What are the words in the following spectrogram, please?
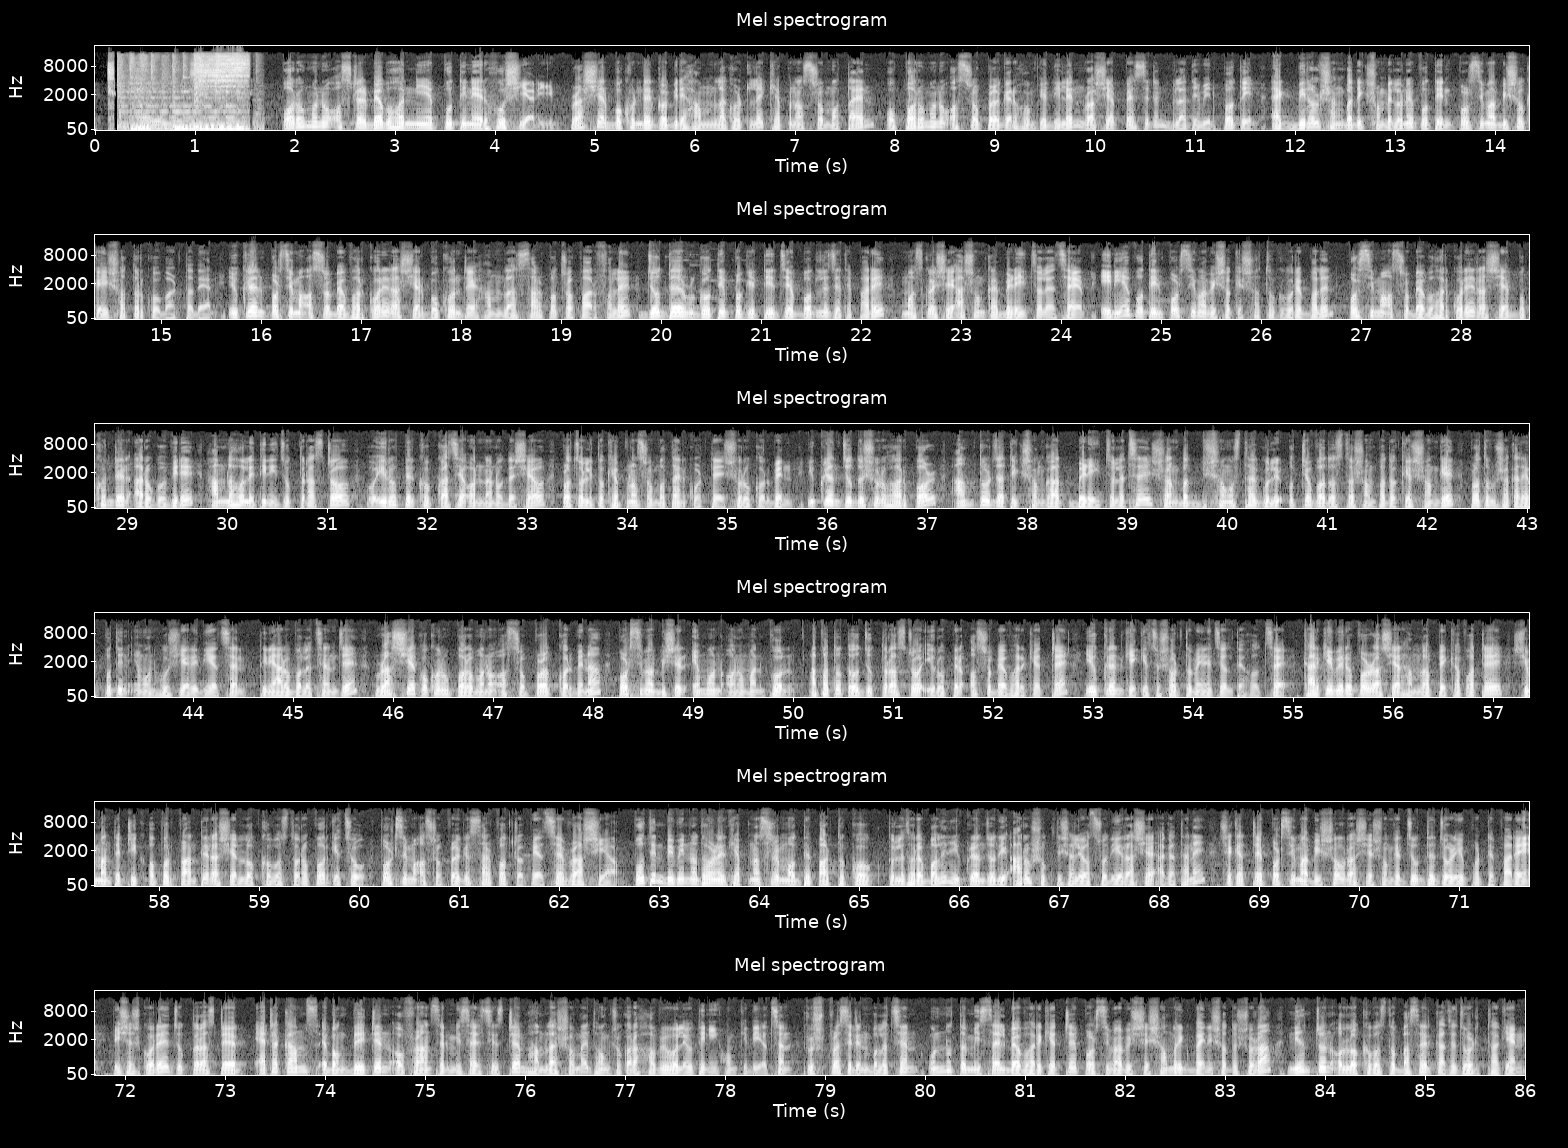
পরমাণু অস্ত্রের ব্যবহার নিয়ে পুতিনের হুঁশিয়ারি। রাশিয়ার ভূখণ্ডের গভীরে হামলা ঘটলে ক্ষেপণাস্ত্র মোতায়েন ও পরমাণু অস্ত্র প্রয়োগের হুমকি দিলেন রাশিয়ার প্রেসিডেন্ট ভ্লাদিমির পুতিন। এক বিরল সাংবাদিক সম্মেলনে পুতিন পশ্চিমা বিশ্বকে সতর্ক বার্তা দেন। ইউক্রেন পশ্চিমা অস্ত্র ব্যবহার করে রাশিয়ার ভূখণ্ডে হামলা ছাড়পত্র পাওয়ার ফলে যুদ্ধের গতি প্রকৃতি যে বদলে যেতে পারে, মস্কোয় সেই আশঙ্কা বেড়েই চলেছে। এ নিয়ে পুতিন পশ্চিমা বিশ্বকে সতর্ক করে বলেন, পশ্চিমা অস্ত্র ব্যবহার করে রাশিয়ার ভূখণ্ডের আরও গভীরে হামলা হলে তিনি যুক্তরাষ্ট্র ও ইউরোপের খুব কাছে অন্যান্য দেশেও প্রচলিত ক্ষেপণাস্ত্র মোতায়েন করতে শুরু করবেন। ইউক্রেন যুদ্ধ শুরু হওয়ার পর আন্তর্জাতিক সংঘাত বেড়েই চলেছে। সংবাদ সংস্থাগুলির উচ্চপদস্থ সম্পাদকের সঙ্গে প্রথম সাক্ষাতে পুতিন এমন হুঁশিয়ারি দিয়েছেন। তিনি আরও বলেছেন যে, রাশিয়া কখনো পরমাণু অস্ত্র প্রয়োগ করবে না, পশ্চিমা বিশ্বের এমন অনুমান ভুল। আপাতত যুক্তরাষ্ট্র ইউরোপের অস্ত্র ব্যবহারের ক্ষেত্রে ইউক্রেনকে কিছু শর্ত মেনে চলতে হচ্ছে। খার্কিবের ওপর রাশিয়ার হামলা প্রেক্ষাপটে সীমান্তের ঠিক অপর প্রান্তে রাশিয়ার লক্ষ্যবস্তুর ওপর কিছু পশ্চিমা অস্ত্র প্রয়োগের ছাড়পত্র পেয়েছে রাশিয়া। পুতিন বিভিন্ন ধরনের ক্ষেপণাস্ত্রের মধ্যে পার্থক্য তুলে ধরে বলেন, ইউক্রেন যদি আরও শক্তিশালী অস্ত্র দিয়ে রাশিয়ায় আঘাত আনে, সেক্ষেত্রে পশ্চিমা বিশ্বও রাশিয়ার সঙ্গে যুদ্ধে জড়িয়ে পড়তে পারে। বিশেষ করে যুক্তরাষ্ট্রের অ্যাটাকামস এবং ব্রিটেন ও ফ্রান্সের মিসাইল সিস্টেম হামলার সময় ধ্বংস করা হবে বলেও তিনি হুমকি দিয়েছেন। রুশ প্রেসিডেন্ট বলেছেন, উন্নত মিসাইল ব্যবহারের ক্ষেত্রে পশ্চিমা বিশ্বের সামরিক বাহিনীর সদস্যরা নিয়ন্ত্রণ ও লক্ষ্যবস্তু বাছাইয়ের কাজে জড়িত থাকেন।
